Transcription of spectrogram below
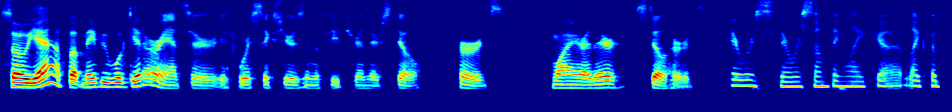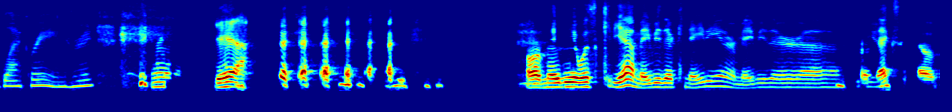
So yeah, but maybe we'll get our answer if we're six years in the future and there's still herds. Why are there still herds? there was, there was something like, uh, like the black rain, right? Yeah. or maybe it was yeah, maybe they're Canadian or maybe they're uh, from Yeah. Mexico.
